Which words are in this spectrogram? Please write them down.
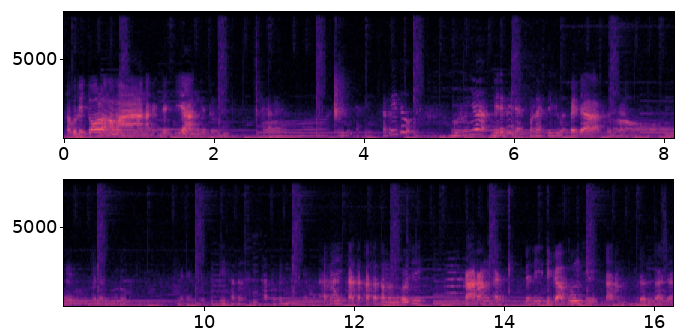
takut dicolong sama anak SD siang gitu Oh, iya sih. Tapi itu gurunya beda-beda, per SD juga? beda beda Oh, beda, beda guru beda guru. Tapi satu satu gedung ya. tapi kata-kata temen gue sih sekarang eh, jadi digabung sih sekarang udah nggak ada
